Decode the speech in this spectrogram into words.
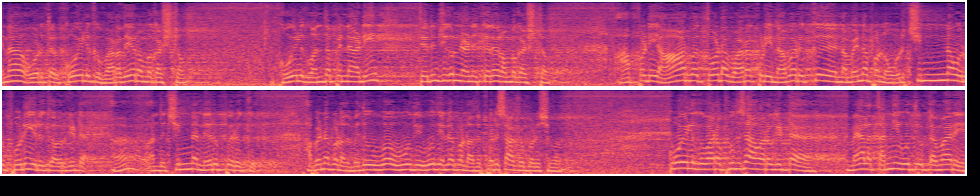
ஏன்னா ஒருத்தர் கோயிலுக்கு வரதே ரொம்ப கஷ்டம். கோயிலுக்கு வந்த பின்னாடி தெரிஞ்சுக்கணும்னு நினைக்கிறதே ரொம்ப கஷ்டம். அப்படி ஆர்வத்தோட வரக்கூடிய நபருக்கு நம்ம என்ன பண்ணோம் ஒரு சின்ன ஒரு பொறி இருக்குது அவர்கிட்ட. ஆ, அந்த சின்ன நெருப்பு இருக்குது அப்போ என்ன பண்ணோம் மெதுவாக ஊதி ஊதி என்ன பண்ணோம் அதை பெருசாக்க படிச்சுக்கணும். கோயிலுக்கு வர புதுசாக வரக்கிட்ட மேலே தண்ணி ஊற்றி விட்ட மாதிரி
